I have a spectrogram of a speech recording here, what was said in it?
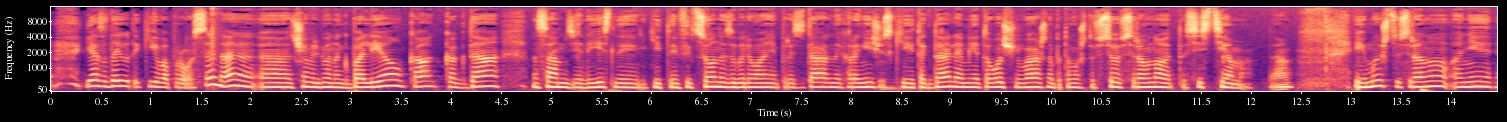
я задаю такие вопросы, да, э, чем ребенок болел, как, когда, на самом деле, есть ли какие-то инфекционные заболевания, паразитарные, хронические и так далее. Мне это очень важно, потому что все все равно это система. Да? И мышцы все равно, они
